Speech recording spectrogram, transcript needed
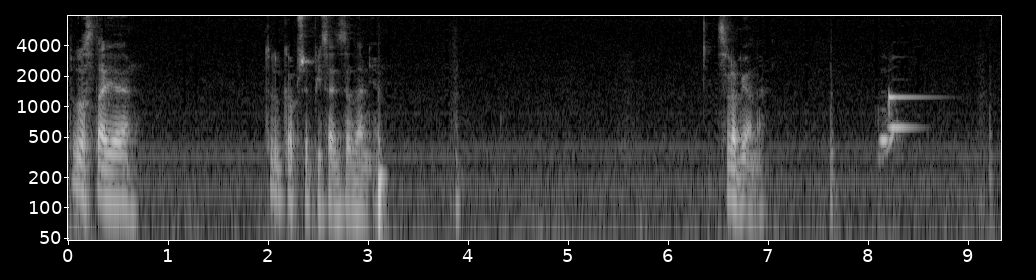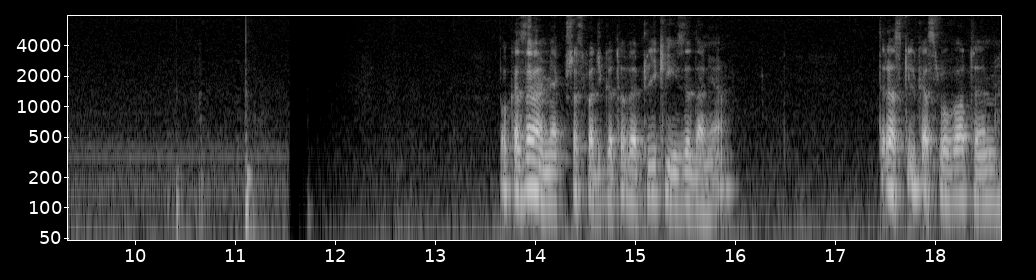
Pozostaje tylko przypisać zadanie. Zrobione. Pokazałem, jak przesłać gotowe pliki i zadania. Teraz kilka słów o tym,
